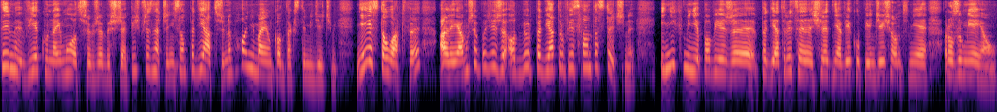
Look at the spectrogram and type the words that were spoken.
tym wieku najmłodszym, żeby szczepić, przeznaczeni są pediatrzy, no bo oni mają kontakt z tymi dziećmi. Nie jest to łatwe, ale ja muszę powiedzieć, że odbiór pediatrów jest fantastyczny. I nikt mi nie powie, że pediatryce średnia wieku 50 nie rozumieją.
